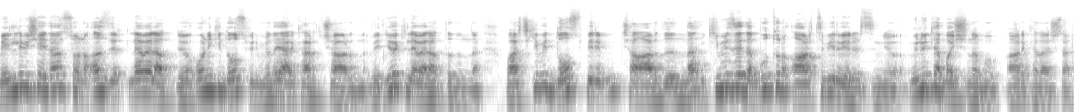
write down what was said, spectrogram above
Belli bir şeyden sonra Azir level atlıyor. 12 dost birimi da yer kartı çağırdığında. Ve diyor ki level atladığında başka bir dost birim çağırdığında ikimize de bu tur artı bir verirsin diyor. Ünite başına bu arkadaşlar.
